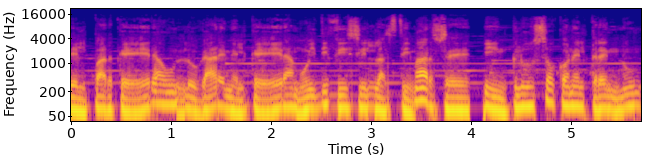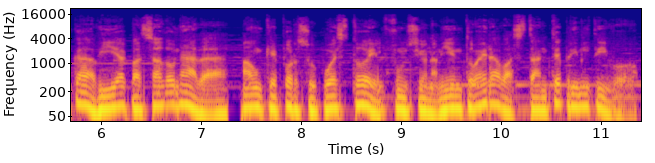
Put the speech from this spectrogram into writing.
El parque era un lugar en el que era muy difícil lastimarse, incluso con el tren nunca había pasado nada, aunque por supuesto el funcionamiento era bastante primitivo.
